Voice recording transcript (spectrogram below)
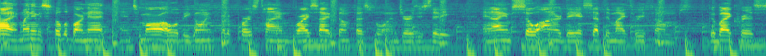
Hi, my name is Philip Barnett, and tomorrow I will be going for the first time Brightside Film Festival in Jersey City. And I am so honored they accepted my three films, Goodbye Chris,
